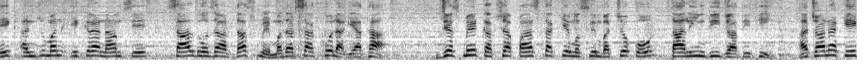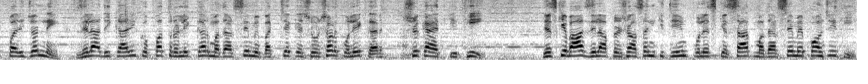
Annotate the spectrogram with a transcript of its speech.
एक अंजुमन इकरा नाम से साल 2010 में मदरसा खोला गया था, जिसमें कक्षा पाँच तक के मुस्लिम बच्चों को तालीम दी जाती थी। अचानक एक परिजन ने जिला अधिकारी को पत्र लिखकर मदरसे में बच्चे के शोषण को लेकर शिकायत की थी, जिसके बाद जिला प्रशासन की टीम पुलिस के साथ मदरसे में पहुँची थी।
